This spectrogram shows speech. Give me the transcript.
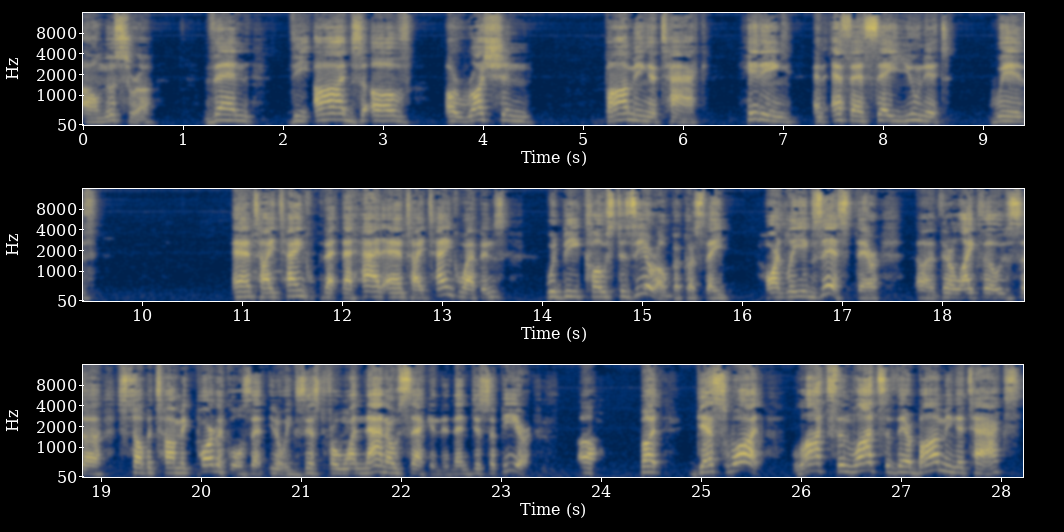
al Nusra, then the odds of a Russian bombing attack hitting an FSA unit with anti-tank that, that had anti-tank weapons would be close to zero because they hardly exist. They're uh, they're like those uh, subatomic particles that you know exist for one nanosecond and then disappear. Uh, but guess what? Lots and lots of their bombing attacks.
